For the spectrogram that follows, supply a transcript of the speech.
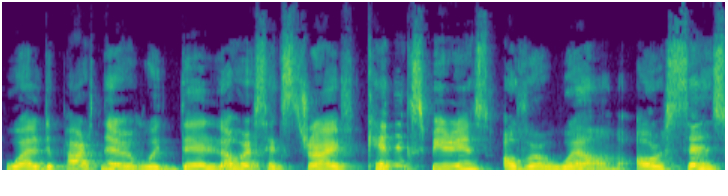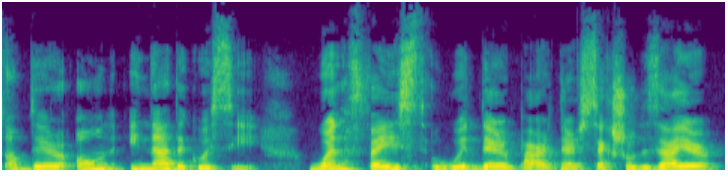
while the partner with the lower sex drive can experience overwhelm or sense of their own inadequacy when faced with their partner's sexual desire.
